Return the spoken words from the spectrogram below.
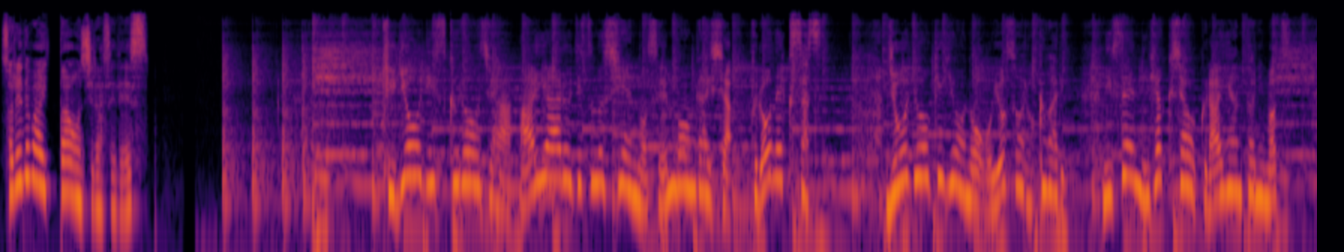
それでは一旦お知らせです。企業ディスクロージャー IR 実務支援の専門会社プロネクサス上場企業のおよそ6割2200社をクライアントに持つ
